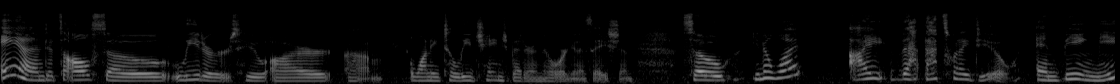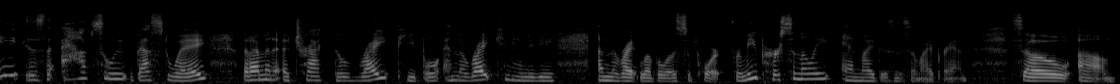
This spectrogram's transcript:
and it's also leaders who are um, wanting to lead change better in their organization. So, you know what? I that that's what I do. And being me is the absolute best way that I'm going to attract the right people and the right community and the right level of support for me personally and my business and my brand. So, um,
